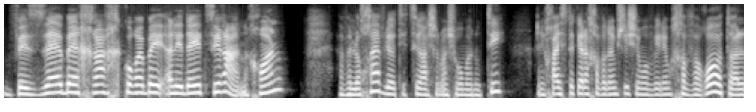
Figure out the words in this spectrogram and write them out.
וזה בהכרח קורה ב- על ידי יצירה, נכון? אבל לא חייב להיות יצירה של משהו אומנותי. אני יכולה להסתכל על חברים שלי שמובילים חברות, או על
